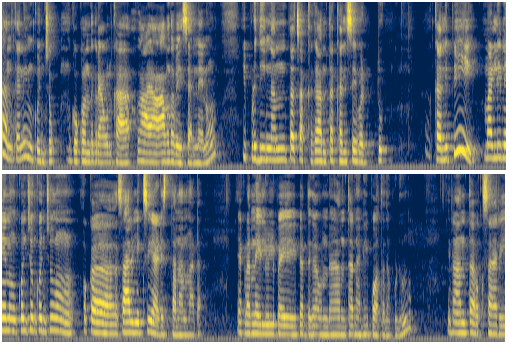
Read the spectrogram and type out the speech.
అందుకని ఇంకొంచెం ఇంకొక వంద గ్రాములు కా ఆముదం వేసాను నేను. ఇప్పుడు దీన్ని అంతా చక్కగా అంతా కలిసేటట్టు కలిపి మళ్ళీ నేను కొంచెం కొంచెం ఒకసారి మిక్సీ ఆడిస్తాను అనమాట ఎక్కడన్నా ఎల్లుల్లిపై పెద్దగా ఉందా అంతా నలిగిపోతుంది అప్పుడు. ఇలా అంతా ఒకసారి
